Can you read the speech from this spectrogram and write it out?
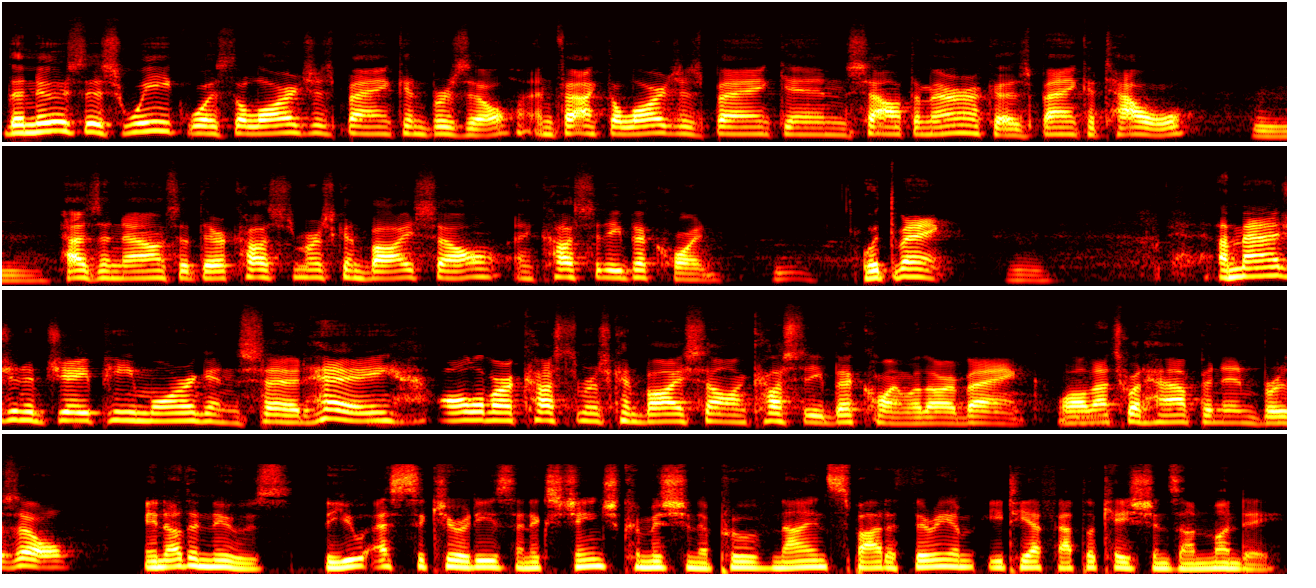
The news this week was the largest bank in Brazil, in fact, the largest bank in South America is Bank Itaú, mm. has announced that their customers can buy, sell, and custody Bitcoin mm. with the bank. Mm. Imagine if JP Morgan said, hey, all of our customers can buy, sell, and custody Bitcoin with our bank. Well, that's what happened in Brazil. In other news, the U.S. Securities and Exchange Commission approved nine spot Ethereum ETF applications on Monday,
